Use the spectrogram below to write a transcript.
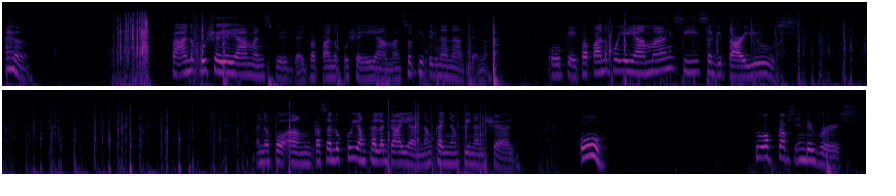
Paano po siya yayaman, Spirit Guide? Paano po siya yayaman? So, titignan natin. No? Okay, paano po yayaman si Sagittarius? Ano po ang kasalukuyang kalagayan ng kanyang financial? Oh! Two of Cups in reverse.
